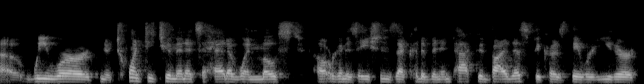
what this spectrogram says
Uh, we were you know, 22 minutes ahead of when most uh, organizations that could have been impacted by this because they were either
